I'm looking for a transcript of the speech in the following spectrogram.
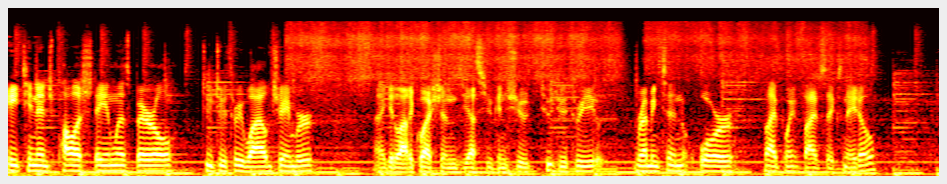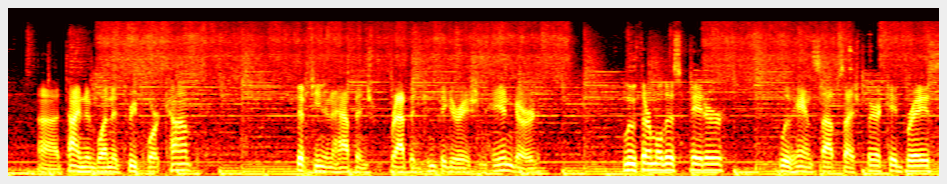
18 inch polished stainless barrel, 223 Wylde chamber. I get a lot of questions. Yes, you can shoot 223 Remington or 5.56 NATO. Uh, timed and blended three port comp, 15 and a half inch rapid configuration handguard, blue thermal dissipator, blue hand stop slash barricade brace.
